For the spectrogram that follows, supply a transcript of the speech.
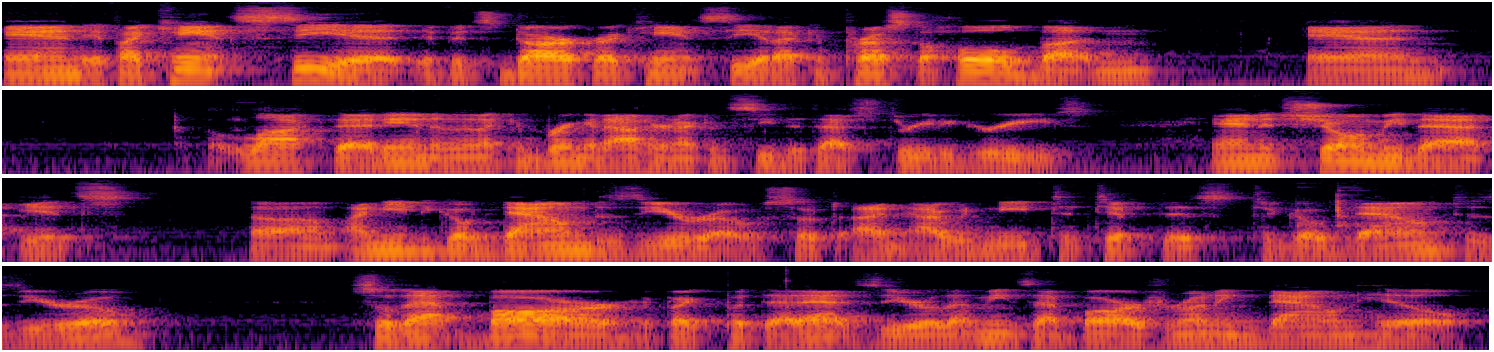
and if I can't see it, if it's dark or I can't see it, I can press the hold button and lock that in, and then I can bring it out here and I can see that that's three degrees. And it's showing me that it's um, I need to go down to zero. So I, I would need to tip this to go down to zero so that bar, if I put that at zero, that means that bar is running downhill.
